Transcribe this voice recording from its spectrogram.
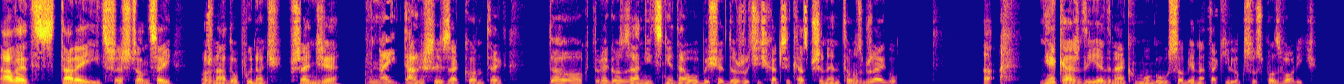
nawet starej i trzeszczącej, można dopłynąć wszędzie, w najdalszy zakątek, do którego za nic nie dałoby się dorzucić haczyka z przynętą z brzegu. No, nie każdy jednak mógł sobie na taki luksus pozwolić.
